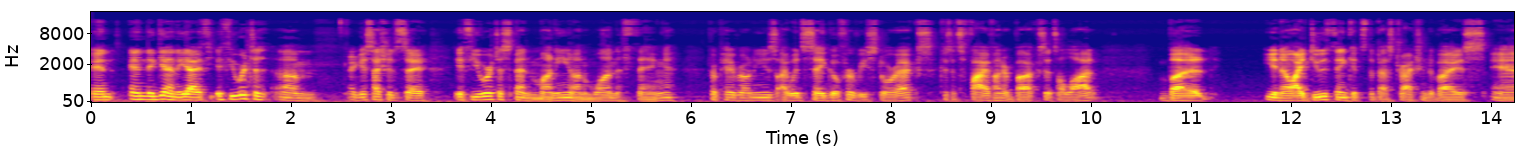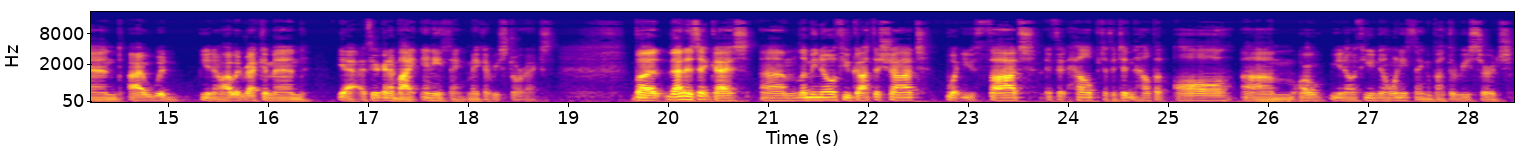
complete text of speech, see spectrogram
and and again, yeah, if if you were to, um, I guess I should say, if you were to spend money on one thing for Peyronie's, I would say go for RestoreX because it's five hundred bucks. It's a lot, but you know, I do think it's the best traction device, and I would, you know, I would recommend, yeah, if you're gonna buy anything, make it RestoreX. But that is it, guys. Um, let me know if you got the shot what you thought, if it helped, if it didn't help at all, um, or you know if you know anything about the research,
